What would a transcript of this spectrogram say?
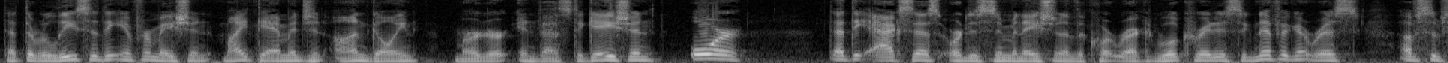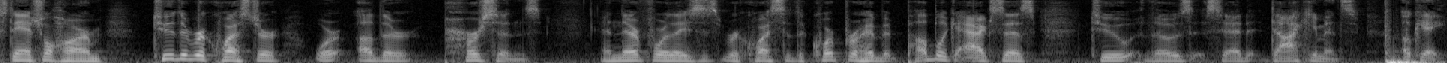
that the release of the information might damage an ongoing murder investigation, or that the access or dissemination of the court record will create a significant risk of substantial harm to the requester or other persons and therefore they request that the court prohibit public access to those said documents. Okay,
